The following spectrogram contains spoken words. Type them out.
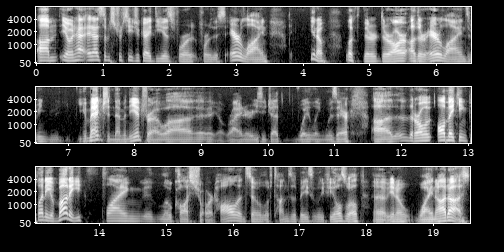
um, you know, it, ha- it has some strategic ideas for for this airline. You know, look, there there are other airlines. I mean, you mentioned them in the intro. Uh, you know, Ryanair, EasyJet, Vueling was there. Uh, that are all, all making plenty of money flying low cost short haul, and so Lufthansa basically feels, well, uh, you know, why not us?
